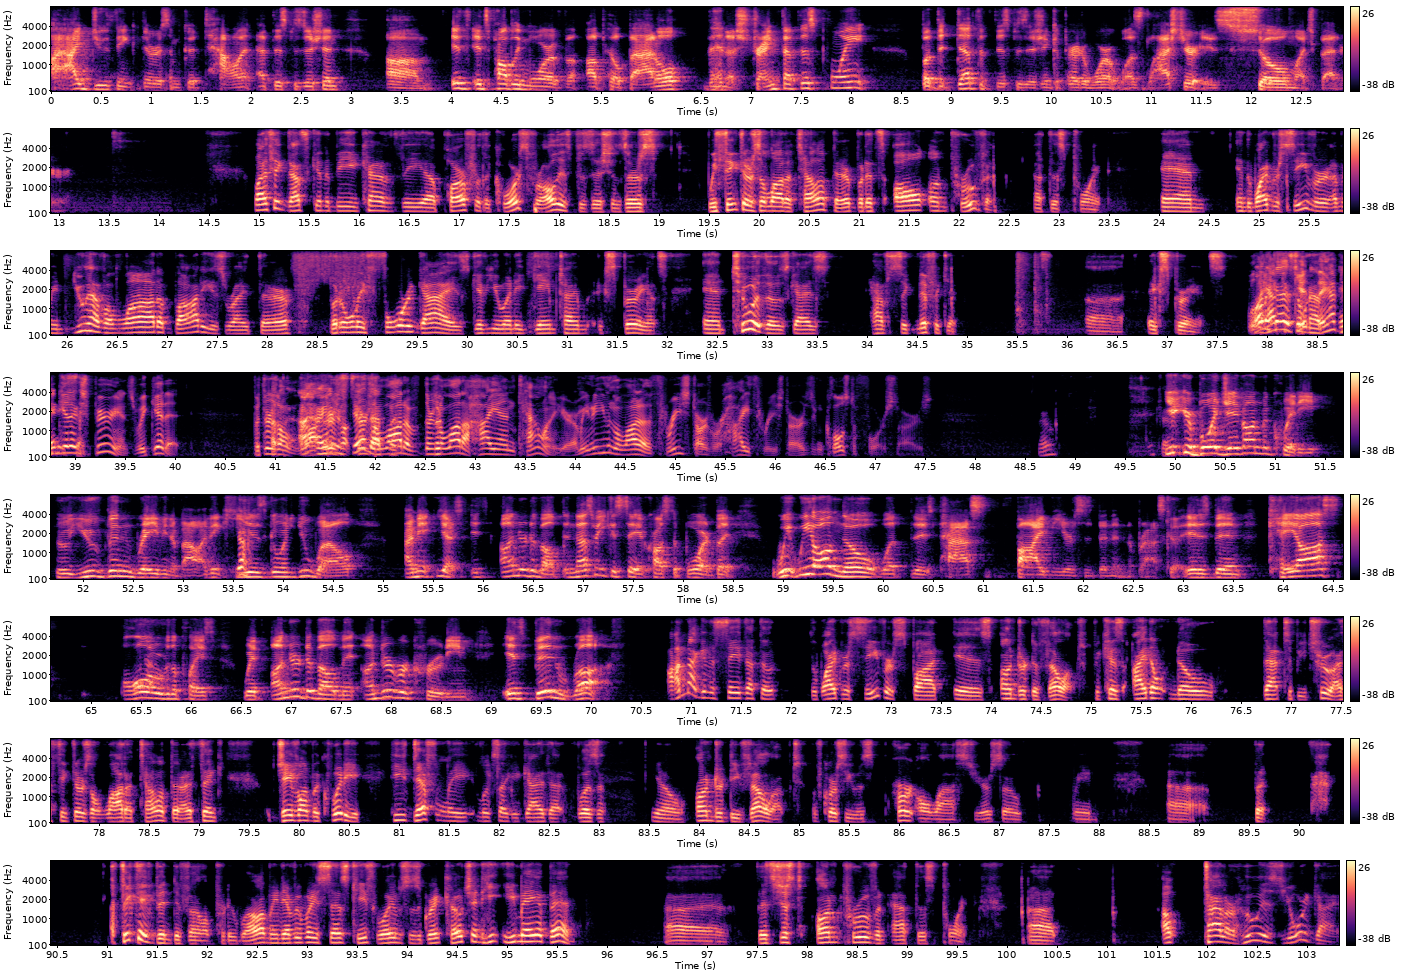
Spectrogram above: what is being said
I, I do think there is some good talent at this position. Um, it's it's probably more of an uphill battle than a strength at this point. But the depth at this position compared to where it was last year is so much better. Well, I think that's going to be kind of the uh, par for the course for all these positions. There's, we think there's a lot of talent there, but it's all unproven at this point. And in the wide receiver, I mean, you have a lot of bodies right there, but only four guys give you any game time experience, and two of those guys have significant uh, experience. Well, a lot they of have, guys to get, don't have they have to get experience. We get it. But there's a I- lot, I there's, a, there's that, a lot but- of there's a lot of high end talent here. I mean, even a lot of the three stars were high three stars and close to four stars. Okay. Your, your boy Jaevon McQuitty, who you've been raving about, I think he Yeah. is going to do well. I mean, yes, it's underdeveloped, and that's what you can say across the board. But we, we all know what this past five years has been in Nebraska. It has been chaos all over the place with underdevelopment, under recruiting. It's been rough. I'm not going to say that the the wide receiver spot is underdeveloped because I don't know that to be true. I think there's a lot of talent there. I think Jaevon McQuitty, he definitely looks like a guy that wasn't, you know, underdeveloped. Of course, he was hurt all last year, so I mean, uh, think they've been developed pretty well. I mean, everybody says Keith Williams is a great coach, and he, he may have been. Uh, it's just unproven at this point. Uh, oh, Tyler, who is your guy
